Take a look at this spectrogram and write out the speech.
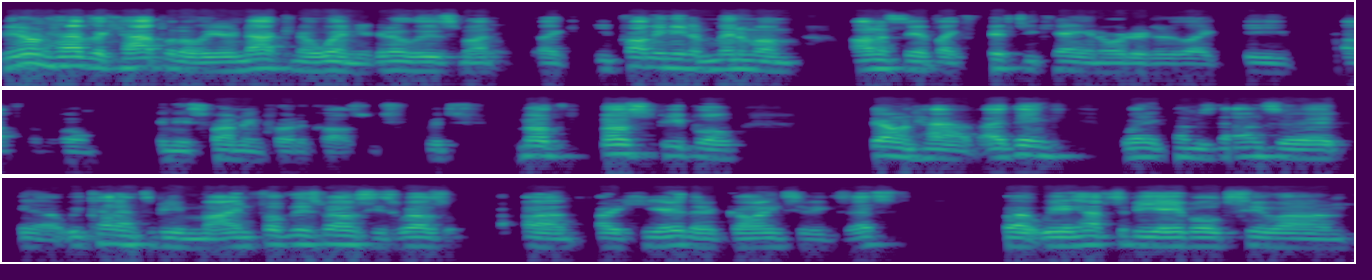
if you don't have the capital you're not going to win you're going to lose money like you probably need a minimum honestly of like 50k in order to like be profitable in these farming protocols which which most most people don't have i think when it comes down to it you know we kind of have to be mindful of these wells these wells uh, are here they're going to exist but we have to be able to um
